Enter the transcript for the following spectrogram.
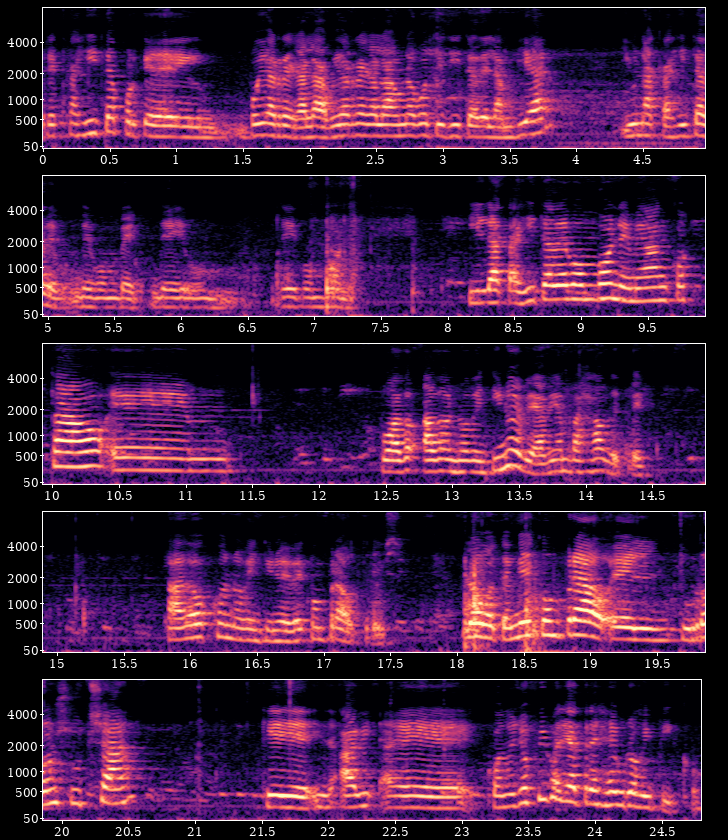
tres cajitas porque voy a regalar, voy a regalar una botellita de lambiar y una cajita de, de, de, bombones. Y la cajita de bombones me han costado eh, pues a 2,99, habían bajado de precio. A 2,99 he comprado tres. Luego también he comprado el turrón suchá, que eh, cuando yo fui valía 3 euros y pico.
